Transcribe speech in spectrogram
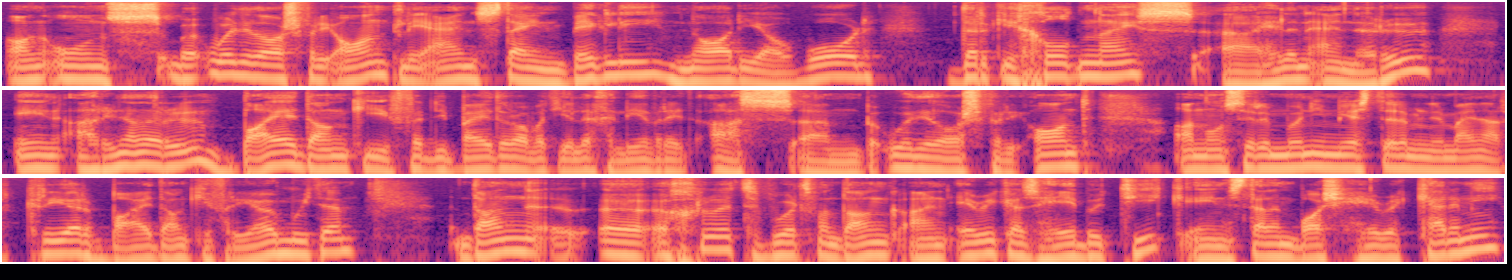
aan ons beoordelaars vir die aand, Leanne Stein Begley, Nadia Ward, Dirkie Guldenhuis, uh, Helen Ann Roo en Arina Leroux. Baie dankie vir die bydrae wat julle gelewer het as um, beoordelaars vir die aand. Aan ons seremoniemeester meneer Meinhard Kreer, baie dankie vir jou moeite. Dan uh, 'n uh, groot woord van dank aan Erica's Hair Boutique en Stellenbosch Hair Academy,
